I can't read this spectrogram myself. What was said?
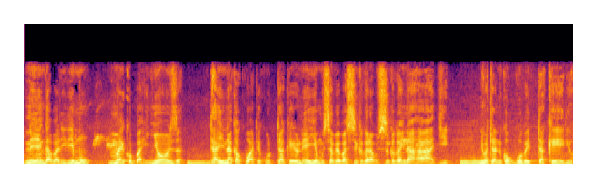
naye nga balirimu michael bahinyonza talina kakwate ku ttaka eryo naye ye musabye basinkagana businkagana haaji. Ne batandika okugoba ettaka eryo.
